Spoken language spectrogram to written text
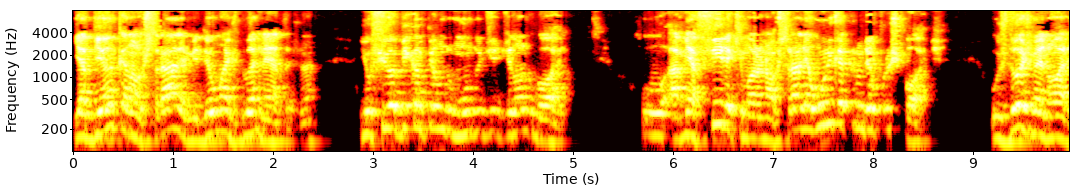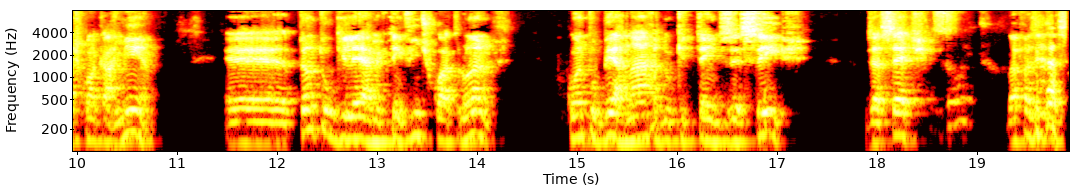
E a Bianca na Austrália me deu mais duas netas, né? E o Fio é bicampeão do mundo de, de longboard. O, a minha filha, que mora na Austrália, é a única que não deu para o esporte. Os dois menores com a Carminha, é, tanto o Guilherme, que tem 24 anos, quanto o Bernardo, que tem 16, 17. 18. Vai fazer 17.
